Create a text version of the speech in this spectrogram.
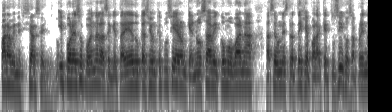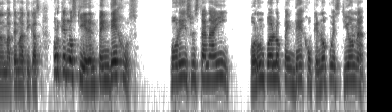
para beneficiarse ellos. ¿no? Y por eso ponen a la Secretaría de Educación que pusieron, que no sabe cómo van a hacer una estrategia para que tus hijos aprendan matemáticas, porque los quieren pendejos. Por eso están ahí, por un pueblo pendejo que no cuestiona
